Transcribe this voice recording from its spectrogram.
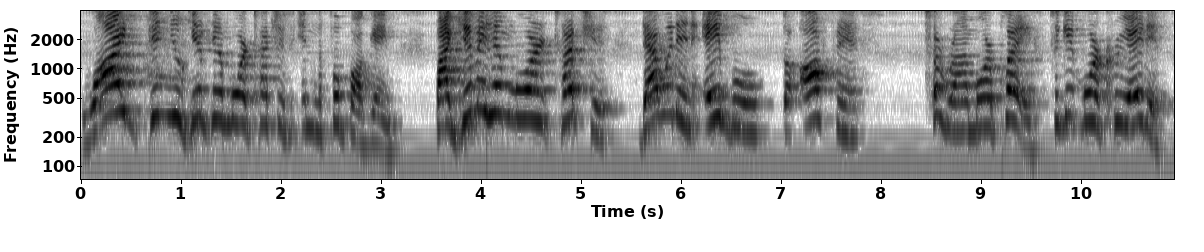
Why didn't you give him more touches in the football game? By giving him more touches, that would enable the offense to run more plays, to get more creative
